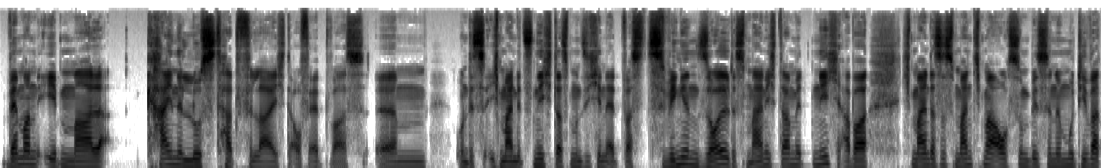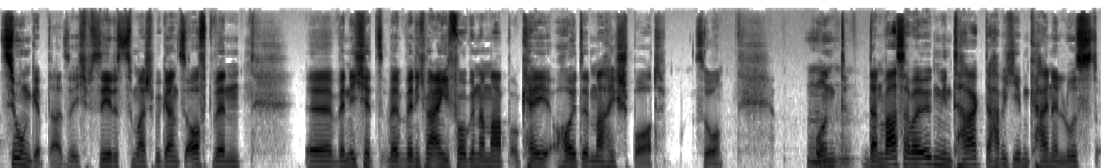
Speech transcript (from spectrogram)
wenn man eben mal keine Lust hat vielleicht auf etwas. Ähm, und es, ich meine jetzt nicht, dass man sich in etwas zwingen soll, das meine ich damit nicht, aber ich meine, dass es manchmal auch so ein bisschen eine Motivation gibt. Also ich sehe das zum Beispiel ganz oft, wenn, äh, wenn ich jetzt, wenn, wenn ich mir eigentlich vorgenommen habe, okay, heute mache ich Sport. So. Mhm. Und dann war es aber irgendwie ein Tag, da habe ich eben keine Lust.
